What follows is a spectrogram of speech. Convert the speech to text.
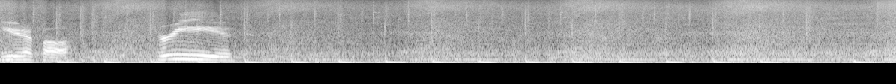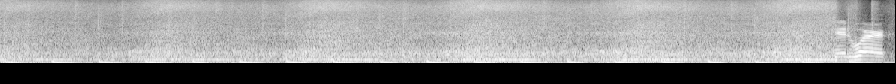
Beautiful. Breathe. Good work.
